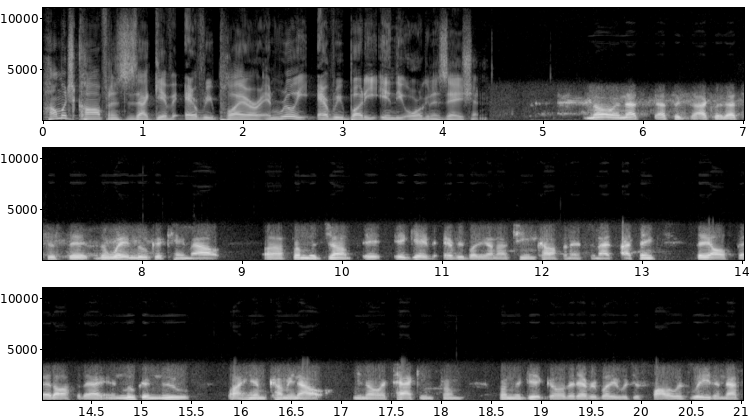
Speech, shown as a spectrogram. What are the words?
how much confidence does that give every player and really everybody in the organization? No, and that's that's exactly that's just it. The way Luka came out uh, from the jump, it, it gave everybody on our team confidence, and I, I think they all fed off of that. And Luka knew by him coming out, you know, attacking from from the get go that everybody would just follow his lead, and that's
